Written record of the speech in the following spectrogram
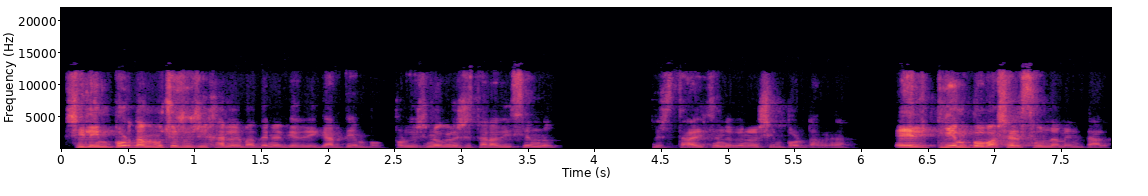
si le importan mucho sus hijas, les va a tener que dedicar tiempo, porque si no, ¿qué les estará diciendo? Les estará diciendo que no les importa, ¿verdad? El tiempo va a ser fundamental.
